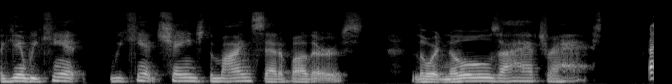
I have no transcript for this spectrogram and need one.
again, we can't we can't change the mindset of others. Lord knows I have tried.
